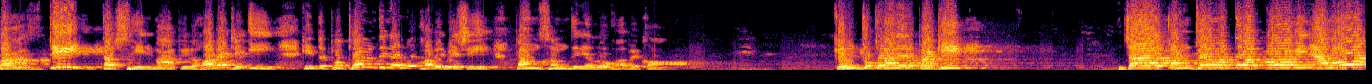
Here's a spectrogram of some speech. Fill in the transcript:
পাঁচ দিন তার তাফসির মাহফিল হবে ঠিকই, কিন্তু প্রথম দিনের লোক হবে বেশি, পঞ্চম দিনের লোক হবে কম। কিন্তু কোরআনের পাখি, যার কণ্ঠের মধ্যে রব্বুল আমিন এমন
